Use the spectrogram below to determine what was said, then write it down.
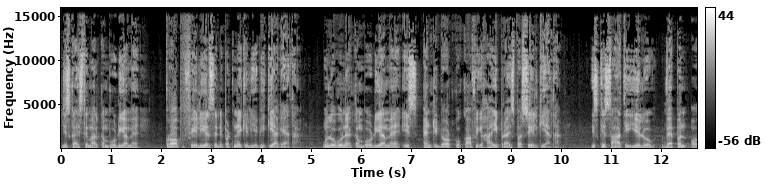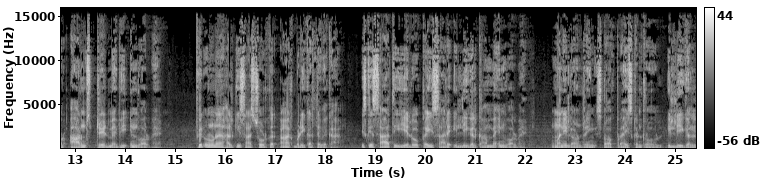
जिसका इस्तेमाल कंबोडिया में क्रॉप फेलियर से निपटने के लिए भी किया गया था। उन लोगों ने कंबोडिया में इस एंटीडोट को काफ़ी हाई प्राइस पर सेल किया था। इसके साथ ही ये लोग वेपन और आर्म्स ट्रेड में भी इन्वॉल्व है। फिर उन्होंने हल्की सांस छोड़कर आँख बड़ी करते हुए कहा, इसके साथ ही ये लोग कई सारे इलीगल काम में इन्वॉल्व हैं। Money laundering stock price control illegal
